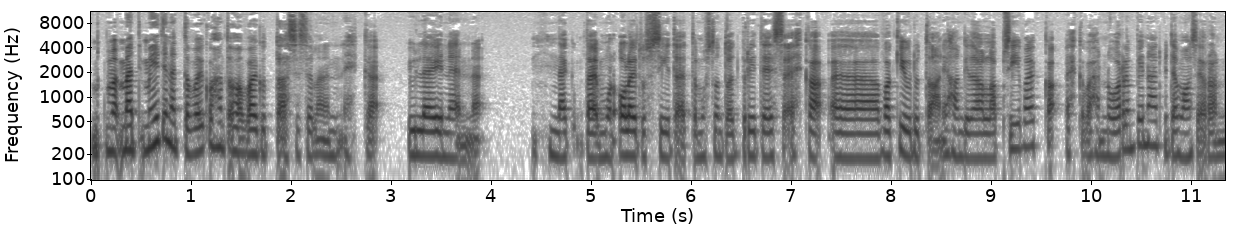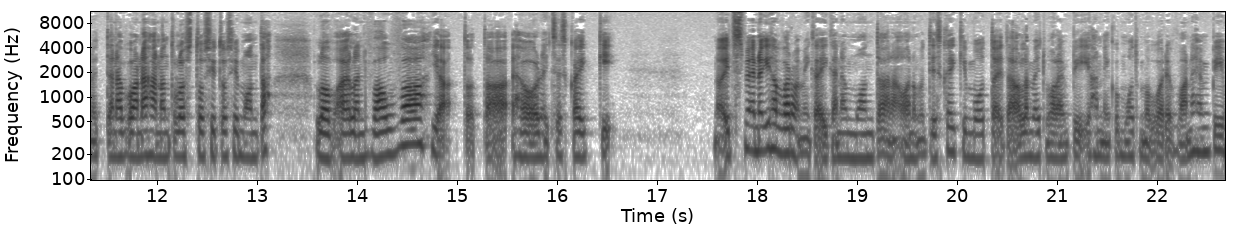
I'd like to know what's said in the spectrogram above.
Mutta mä, mä mietin, että voikohan tuohon vaikuttaa se sellainen ehkä yleinen, nä- tai mun oletus siitä, että musta tuntuu, että Briteissä ehkä ää, vakiudutaan ja hankitaan lapsia vaikka ehkä vähän nuorempina, että mitä mä oon seurannut. nyt Tänä vuonnahan on tulossa tosi tosi monta Love Island-vauvaa, ja tota, he on itse asiassa kaikki No itse asiassa mä en ole ihan varma, mikä ikäinen Montana on, mutta siis kaikki muut taitaa olla meitä molempia ihan niin kuin muutaman vuoden vanhempia.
